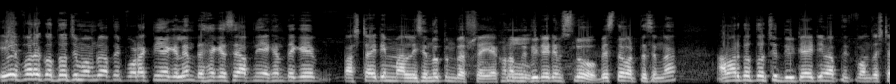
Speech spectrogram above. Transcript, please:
এরপরে কথা হচ্ছে মামলা আপনি প্রোডাক্ট নিয়ে গেলেন দেখা গেছে আপনি এখান থেকে পাঁচটা আইটেম মাল নিছেন নতুন ব্যবসায়ী। এখন আপনি দুইটা আইটেম স্লো বেচতে পারতেছেন না। আমার কথা হচ্ছে দুইটা আইটেম আপনি পঞ্চাশটা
